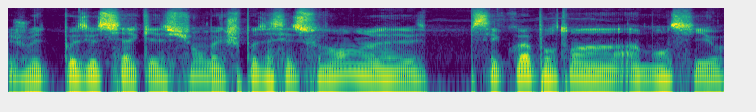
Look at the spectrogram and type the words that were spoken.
je voulais te poser aussi la question bah, que je pose assez souvent. euh, c'est quoi pour toi un, un bon CEO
